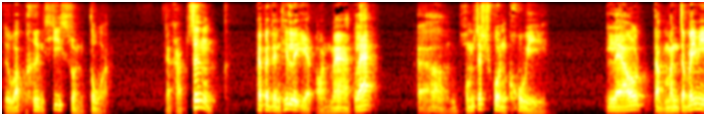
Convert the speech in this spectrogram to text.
หรือว่าพื้นที่ส่วนตัว นะครับ ซึ่งเป็นประเด็นที่ละเอียดอ่อนมาก และผมจะชวนคุย แล้วแต่มันจะไม่มี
